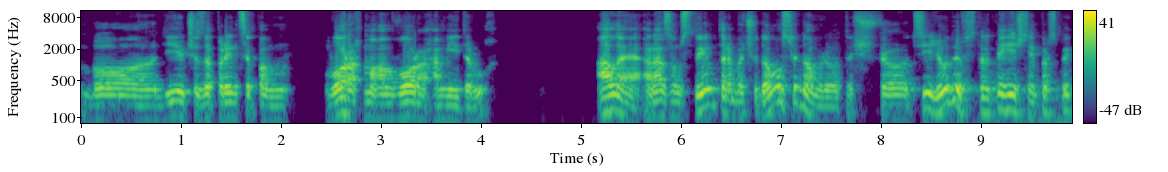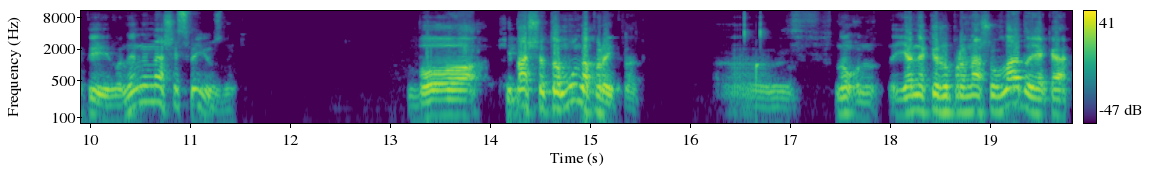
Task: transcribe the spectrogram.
бо діючи за принципом ворог мого ворога, мій друг. Але разом з тим треба чудово усвідомлювати, що ці люди в стратегічній перспективі вони не наші союзники. Бо хіба що тому, наприклад, е, ну я не кажу про нашу владу, яка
